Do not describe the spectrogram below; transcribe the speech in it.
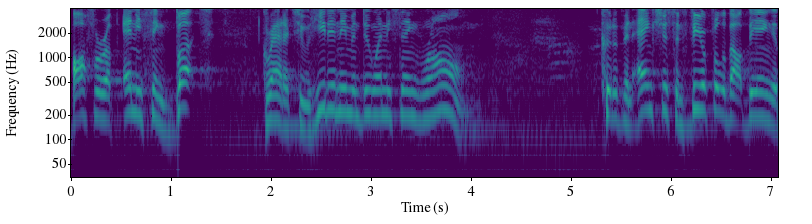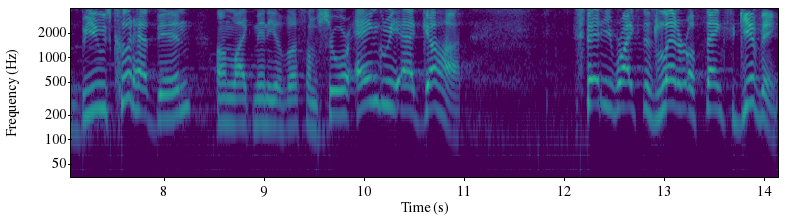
offer up anything but gratitude. He didn't even do anything wrong. Could have been anxious and fearful about being abused, could have been, unlike many of us, I'm sure, angry at God. Instead, he writes this letter of thanksgiving,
